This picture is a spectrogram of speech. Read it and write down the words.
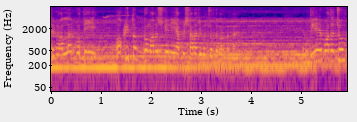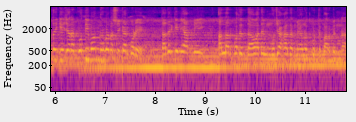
এরকম আল্লাহর প্রতি অকৃতজ্ঞ মানুষকে নিয়ে আপনি সারা জীবন চলতে পারবেন না। দিনের পথে চলতে গিয়ে যারা প্রতিবন্ধকতা স্বীকার করে, তাদেরকে নিয়ে আপনি আল্লাহর পথে দাওয়াত এবং মুজাহাদার মেহনত করতে পারবেন না।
